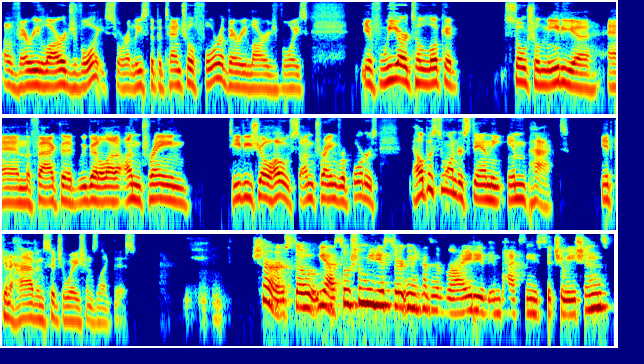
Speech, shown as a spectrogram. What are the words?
a very large voice, or at least the potential for a very large voice. If we are to look at social media and the fact that we've got a lot of untrained TV show hosts, untrained reporters. Help us to understand the impact it can have in situations like this. Sure. So, yeah, social media certainly has a variety of impacts in these situations.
